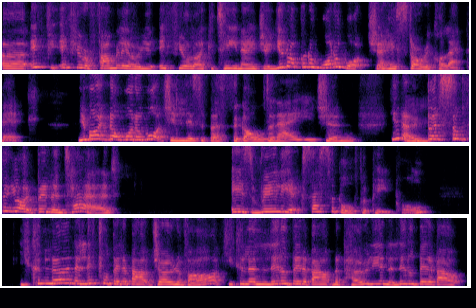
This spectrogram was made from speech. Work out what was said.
uh, if, if you're a family or if you're like a teenager, you're not going to want to watch a historical epic. You might not want to watch Elizabeth, the Golden Age, and, you know, Mm. but something like Bill and Ted is really accessible for people you can learn a little bit about Joan of Arc. You can learn a little bit about Napoleon, a little bit about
